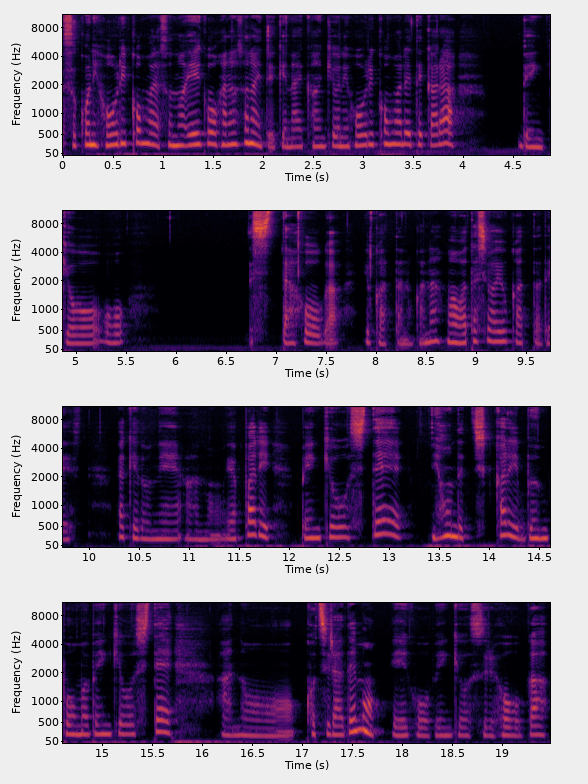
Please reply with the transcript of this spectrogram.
そこに放り込まれ、その英語を話さないといけない環境に放り込まれてから勉強をした方が良かったのかな。まあ私は良かったです。だけどね、あの、やっぱり勉強して、日本でしっかり文法も勉強して、あの、こちらでも英語を勉強する方が、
